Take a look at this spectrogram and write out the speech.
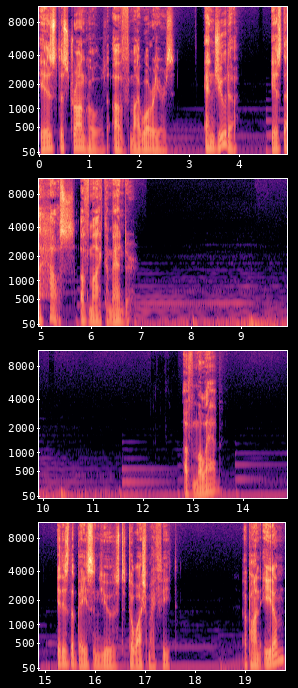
is the stronghold of my warriors, and Judah is the house of my commander. Of Moab? It is the basin used to wash my feet. Upon Edom,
